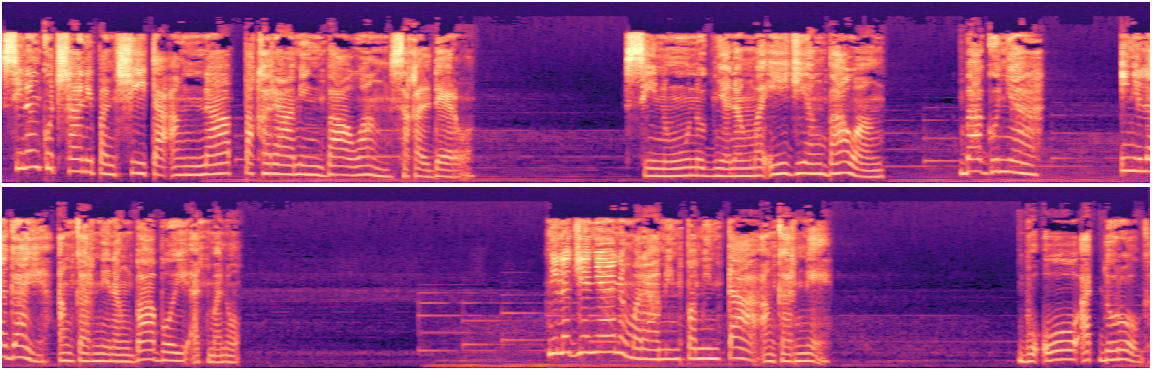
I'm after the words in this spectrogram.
Sinangkot siya ni Panchita ang napakaraming bawang sa kaldero. Sinunog niya ng maigi ang bawang bago niya inilagay ang karne ng baboy at manok. Nilagyan niya ng maraming paminta ang karne. Buo at durog.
